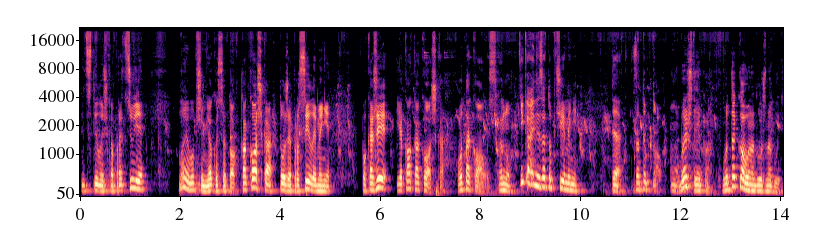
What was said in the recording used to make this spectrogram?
Підстилочка працює. Ну і, в общем, якось отак. Какашка теж просили мені. Покажи, яка какашка. Отака ось. А ну, тікай, не затопчи мені. Так, затоптав. О, бачите, яка? Отака вона должна бути.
